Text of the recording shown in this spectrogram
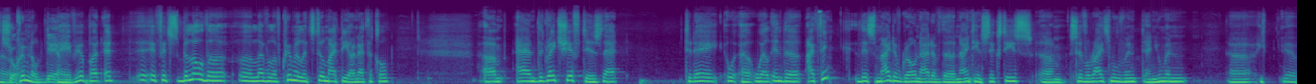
uh, Sure. criminal Yeah, yeah. behavior. But it, if it's below the uh, level of criminal, it still might be unethical. Um, and the great shift is that today, uh, well, in the, I think this might have grown out of the 1960s um, civil rights movement and human uh, e- uh,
